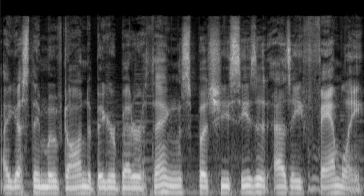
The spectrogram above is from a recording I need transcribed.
I guess they moved on to bigger, better things, but she sees it as a family.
